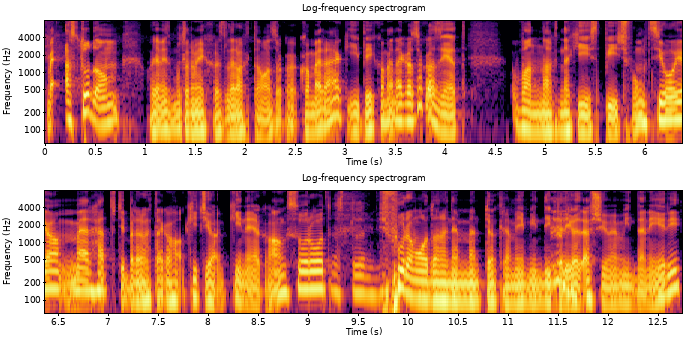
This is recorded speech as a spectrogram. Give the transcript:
Mert azt tudom, hogy amit mutatom méghoz leraktam, azok a kamerák, IP kamerák, azok azért vannak neki speech funkciója, mert hát ugye belerakták a kicsi kínaiak a hangszórót, és fura módon, hogy nem ment tönkre még mindig, pedig az esőben minden éri,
